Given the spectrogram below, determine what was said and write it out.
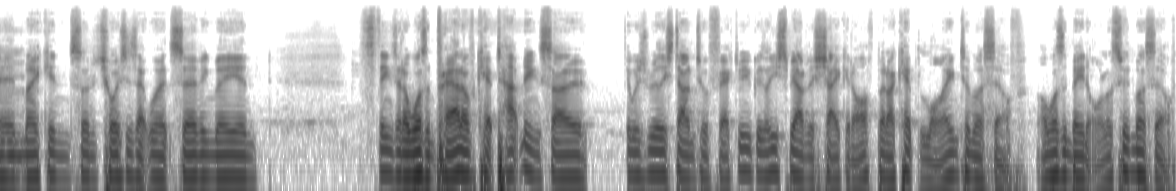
and Mm. making sort of choices that weren't serving me, and things that I wasn't proud of kept happening. So it was really starting to affect me because I used to be able to shake it off, but I kept lying to myself. I wasn't being honest with myself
